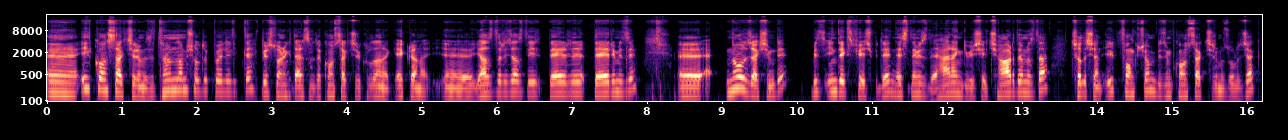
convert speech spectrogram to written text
Ee, ilk constructor'ımızı tanımlamış olduk böylelikle. Bir sonraki dersimizde constructor'ı kullanarak ekrana e, yazdıracağız de- değeri, değerimizi. Ee, ne olacak şimdi? Biz index.php'de nesnemizle herhangi bir şey çağırdığımızda çalışan ilk fonksiyon bizim constructor'ımız olacak.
